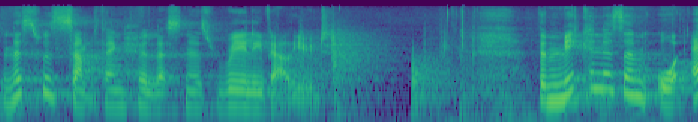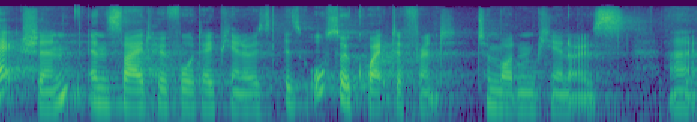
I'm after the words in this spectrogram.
and this was something her listeners really valued. The mechanism or action inside her forte pianos is also quite different to modern pianos. Uh,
